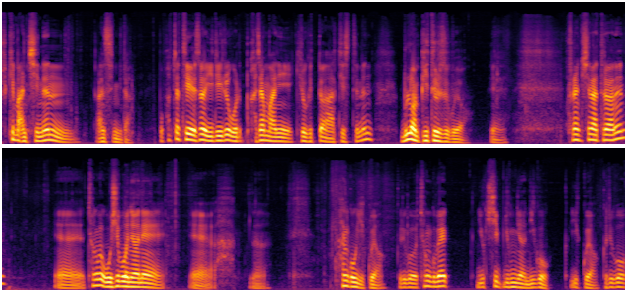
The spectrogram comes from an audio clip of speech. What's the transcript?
그렇게 많지는 않습니다. 뭐 팝 차트에서 1위를 가장 많이 기록했던 아티스트는 물론 비틀즈고요. 예. 프랭크 시나트라는 예, 1955년에 예, 어, 한 곡이 있고요. 그리고 1966년 이 곡 있고요. 그리고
